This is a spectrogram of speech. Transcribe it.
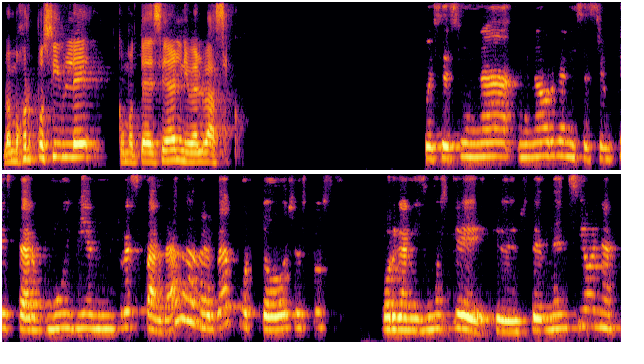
lo mejor posible, como te decía, en el nivel básico pues es una, una organización que está muy bien respaldada, ¿verdad? Por todos estos organismos que, que usted menciona.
